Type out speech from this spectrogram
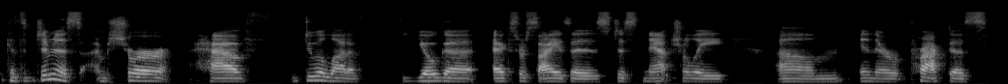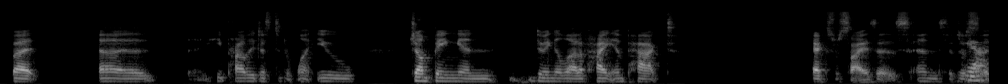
because gymnasts, I'm sure, have do a lot of yoga exercises just naturally um, in their practice, but uh, he probably just didn't want you jumping and doing a lot of high impact exercises and so just yeah.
